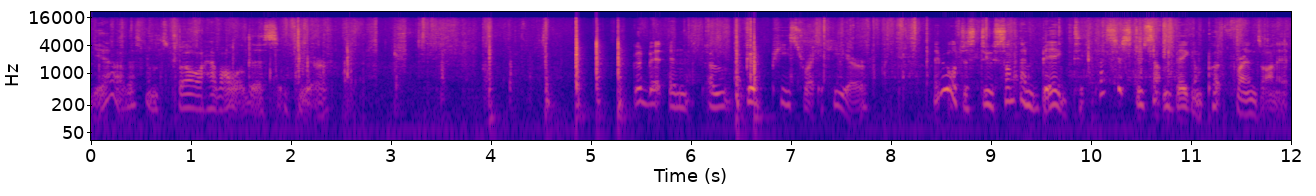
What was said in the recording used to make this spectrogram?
Yeah, this one's, well, I have all of this in here. Good bit and a good piece right here. Maybe we'll just do something big. To, let's just do something big and put friends on it.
